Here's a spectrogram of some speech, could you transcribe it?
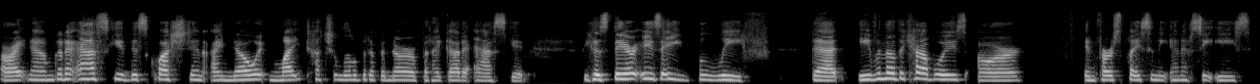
All right, now I'm going to ask you this question. I know it might touch a little bit of a nerve, but I got to ask it because there is a belief that even though the Cowboys are in first place in the NFC East,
